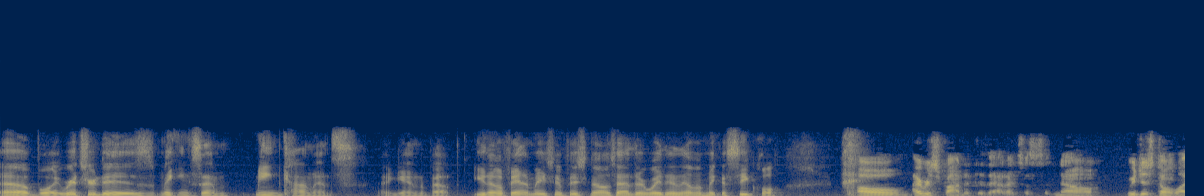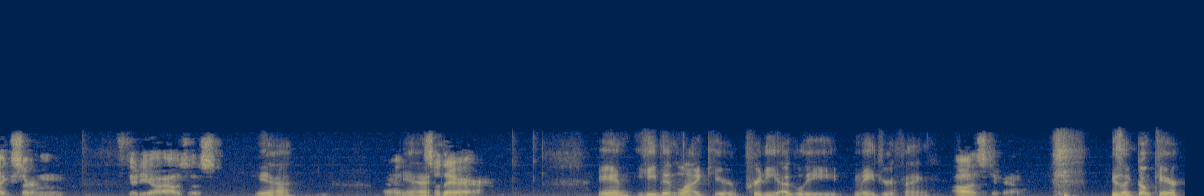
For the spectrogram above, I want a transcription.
Oh boy, Richard is making some mean comments again about you know if animation aficionados had their way, then they'll make a sequel. Oh, I responded to that. I just said no. We just don't like certain studio houses. Yeah, Yeah. So there. and he didn't like your pretty ugly major thing. Oh, that's too bad. He's like, don't care.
